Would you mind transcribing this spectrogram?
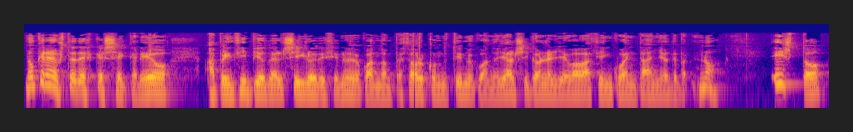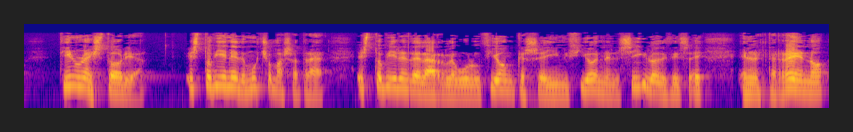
¿no creen ustedes que se creó a principios del siglo XIX, cuando empezó el conductismo y cuando ya el psicoanálisis llevaba 50 años de... No, esto tiene una historia, esto viene de mucho más atrás, esto viene de la revolución que se inició en el siglo XVI en el terreno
